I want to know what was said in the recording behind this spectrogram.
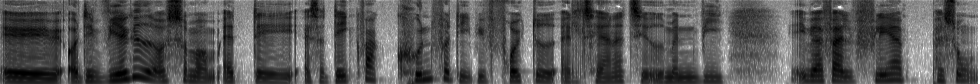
Øh, og det virkede også som om, at øh, altså, det ikke var kun fordi, vi frygtede alternativet, men vi i hvert fald flere person,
